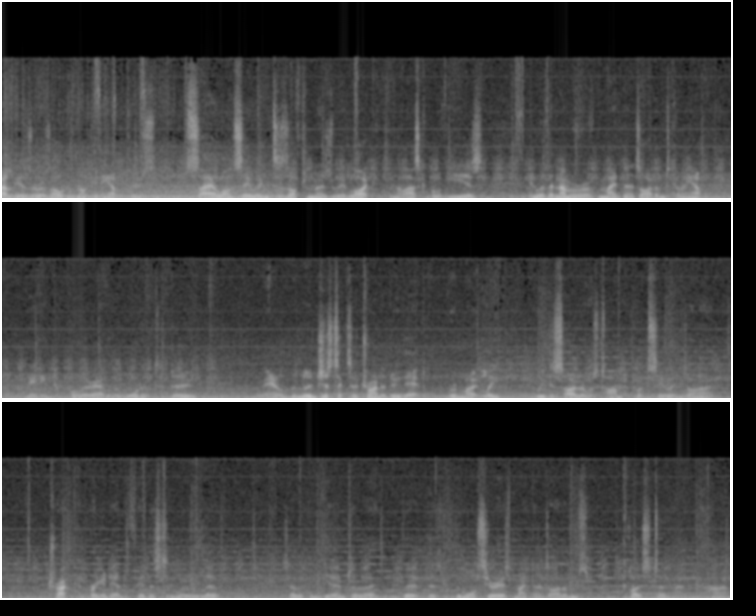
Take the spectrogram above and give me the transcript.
partly as a result of not getting up to sail on SeaWings as often as we'd like in the last couple of years, and with a number of maintenance items coming up needing to pull her out of the water to do. And the logistics of trying to do that remotely, we decided it was time to put SeaWings on a truck and bring it down to Featherston where we live so we can get into the, the, the, the more serious maintenance items close to home.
